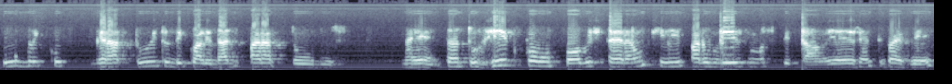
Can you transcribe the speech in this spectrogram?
público, gratuito, de qualidade para todos. Né? Tanto rico como pobres terão que ir para o mesmo hospital. E aí a gente vai ver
